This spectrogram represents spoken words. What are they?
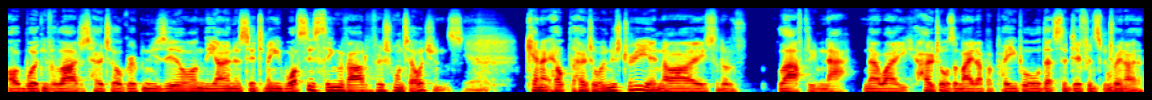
I'm working for the largest hotel group in New Zealand. The owner said to me, What's this thing with artificial intelligence? Yeah. Can it help the hotel industry? And I sort of laughed at him. Nah, no way. Hotels are made up of people. That's the difference between a,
